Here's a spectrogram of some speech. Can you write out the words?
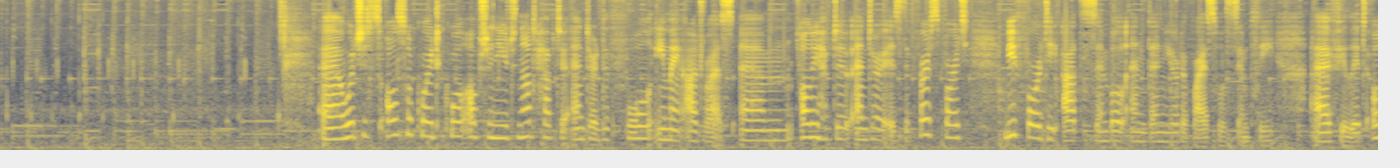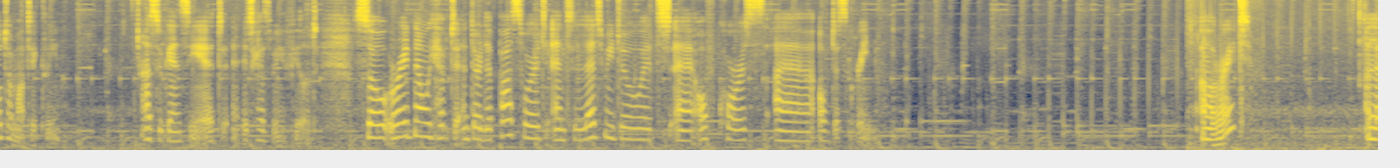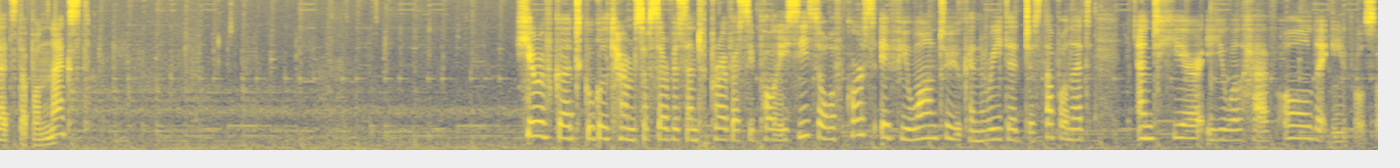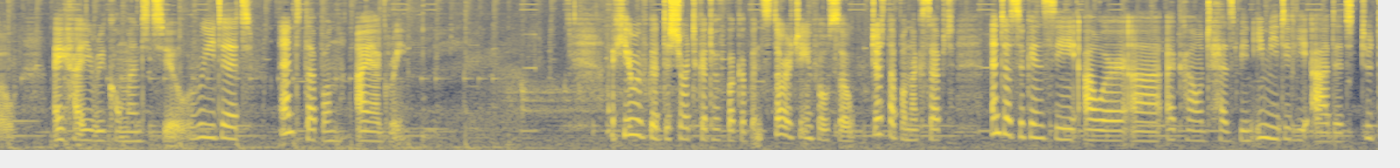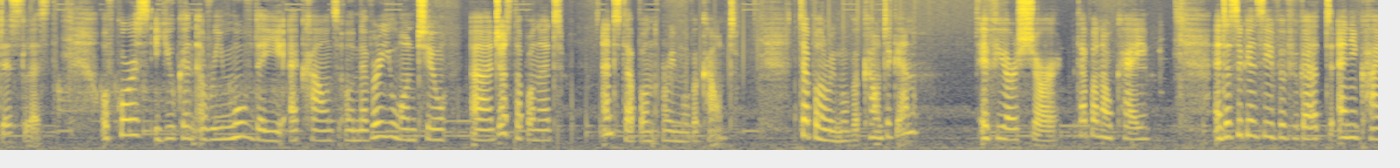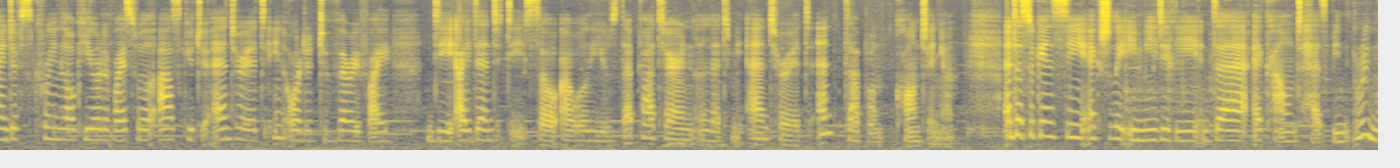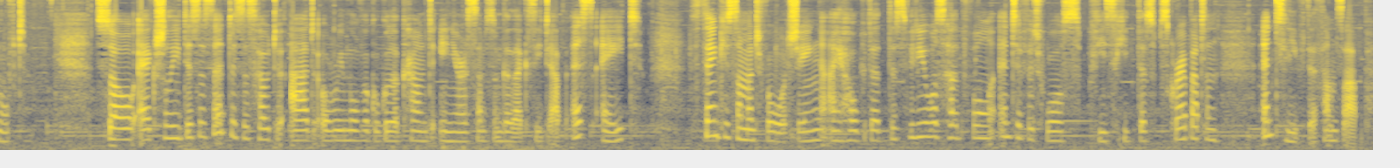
Uh, which is also quite cool option. You do not have to enter the full email address. Um, all you have to enter is the first part before the add symbol and then your device will simply uh, fill it automatically. As you can see, it, it has been filled. So right now we have to enter the password and let me do it, uh, of course, uh, off the screen. Alright, let's tap on next. Here we've got Google Terms of Service and Privacy Policy, so of course if you want to you can read it, just tap on it. And here you will have all the info, so I highly recommend to read it and tap on I agree. Here we've got the shortcut of backup and storage info, so just tap on accept. And as you can see our uh, account has been immediately added to this list. Of course you can remove the accounts whenever you want to, uh, just tap on it and tap on remove account. Tap on remove account again. If you are sure, tap on OK. And as you can see, if you've got any kind of screen lock, your device will ask you to enter it in order to verify the identity. So I will use that pattern, let me enter it and tap on continue. And as you can see, actually immediately the account has been removed. So actually this is it. This is how to add or remove a Google account in your Samsung Galaxy Tab S8. Thank you so much for watching. I hope that this video was helpful and if it was, please hit the subscribe button and leave the thumbs up.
